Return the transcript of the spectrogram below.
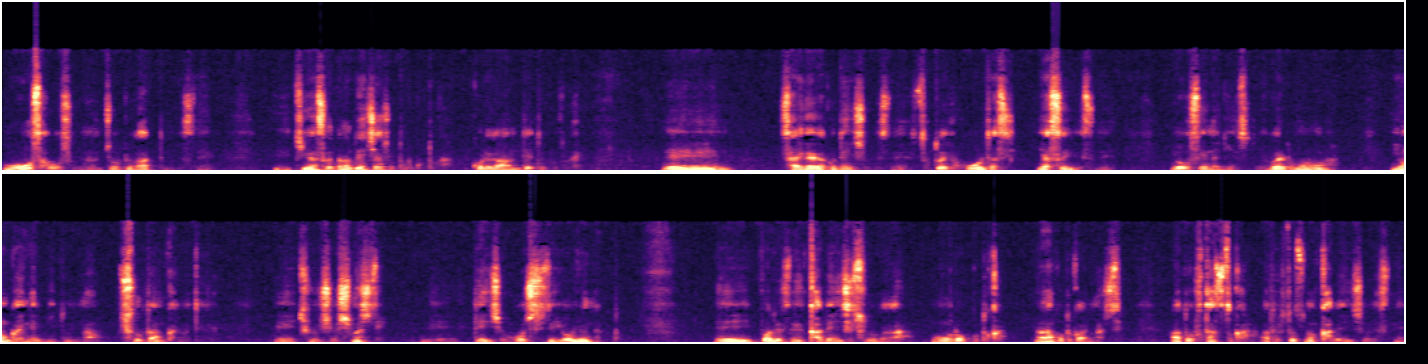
右往左往するような状況があってもですね、え気ガス型の電子配置を取ることがこれが安定ということで、え災害学電子をですね外へ放り出しやすいですね陽性な元素と言われるものはイオン化エネルギーというのは数段階まで、え吸収しましてで電子を放出して陽イオンになると、え一方ですね過電子数がもう6個とか7個とかありまして、あと2つとか、あと1つの過電子をですね、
